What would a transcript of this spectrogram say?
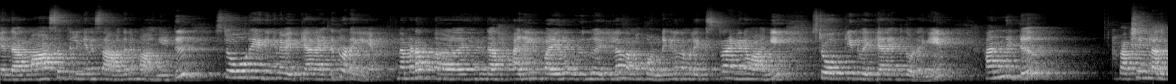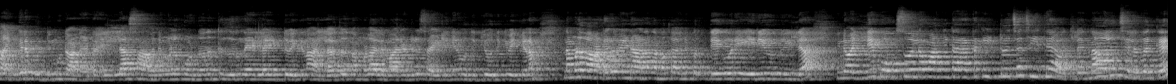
എന്താ മാസത്തിൽ ഇങ്ങനെ സാധനം വാങ്ങിയിട്ട് സ്റ്റോർ ചെയ്ത് ഇങ്ങനെ വെക്കാനായിട്ട് തുടങ്ങിയത് നമ്മുടെ എന്താ അരിയും പയറും ഉഴുന്നും എല്ലാം നമുക്ക് ഉണ്ടെങ്കിൽ നമ്മൾ എക്സ്ട്രാ ഇങ്ങനെ വാങ്ങി സ്റ്റോക്ക് ചെയ്ത് വെക്കാനായിട്ട് തുടങ്ങി. എന്നിട്ട് പക്ഷേ അത് ഭയങ്കര ബുദ്ധിമുട്ടാണ് കേട്ടോ. എല്ലാ സാധനങ്ങളും കൊണ്ടുവന്ന് തീർന്നെല്ലാം ഇട്ട് വെക്കണം. അല്ലാതെ നമ്മൾ അലമാരയുടെ ഒരു സൈഡിൽ ഇങ്ങനെ ഒതുക്കി ഒതുക്കി വെക്കണം. നമ്മൾ വാടക വീടാണ്. നമുക്ക് അതിന് പ്രത്യേക ഒരു ഏരിയ ഒന്നുമില്ല പിന്നെ വലിയ ബോക്സ് വല്ലതും വാങ്ങിയിട്ട് അതിനകത്തൊക്കെ ഇട്ട് വെച്ചാൽ ചീത്തയാവത്തില്ല. എന്നാലും ചിലതൊക്കെ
